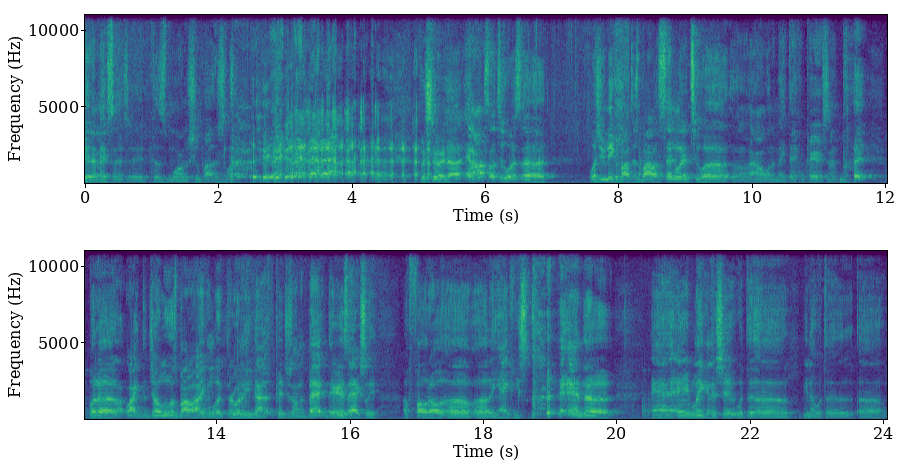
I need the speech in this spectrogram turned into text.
yeah, that makes sense. Because it's more on the shoe polish line. For sure, dog. And also too, what's uh, what's unique about this bottle, similar to uh, I don't want to make that comparison, but but uh, like the Joe Louis bottle, how you can look through it and you got pictures on the back. There is actually a photo of uh, the Yankees and uh, and Abe Lincoln and shit with the uh, you know with the uh,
